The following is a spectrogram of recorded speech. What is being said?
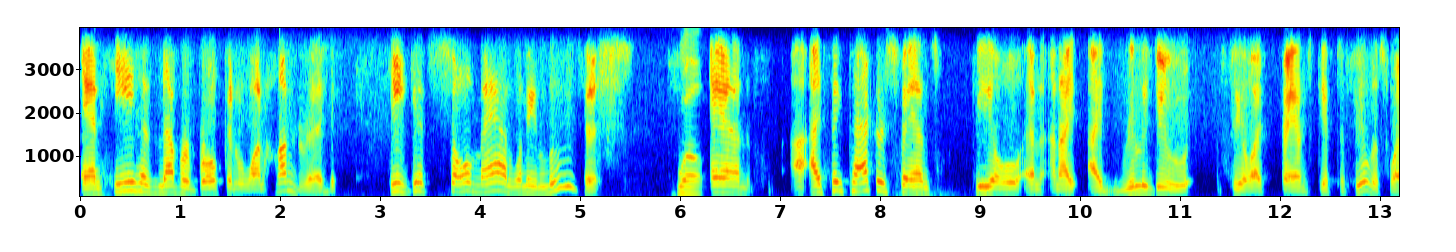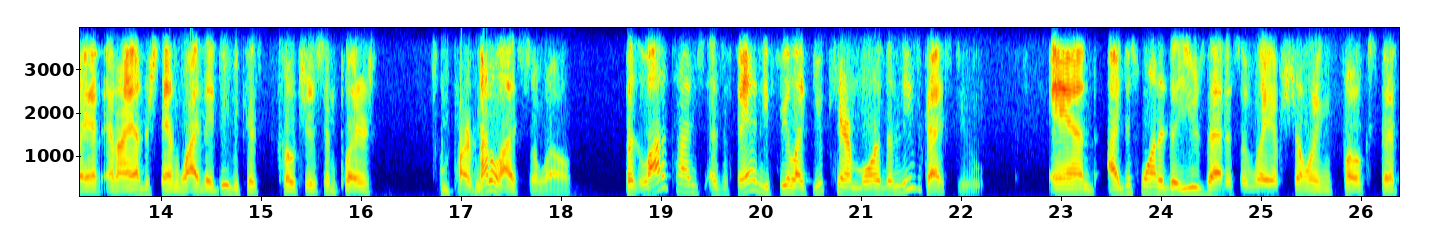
and he has never broken 100. He gets so mad when he loses. Well, And I think Packers fans feel, and, and I, I really do feel like fans get to feel this way, and, and I understand why they do because coaches and players compartmentalize so well. But a lot of times, as a fan, you feel like you care more than these guys do. And I just wanted to use that as a way of showing folks that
